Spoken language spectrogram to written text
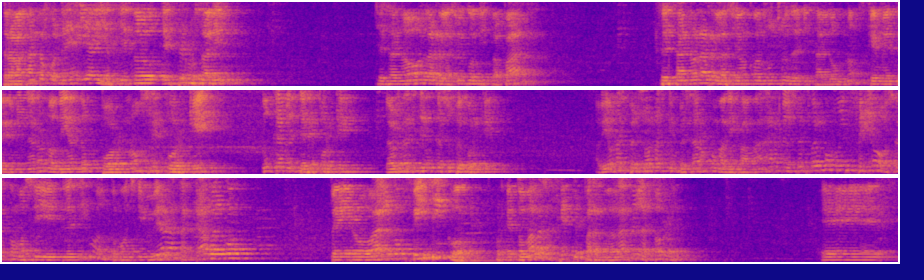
trabajando con ella y haciendo este rosario, se sanó la relación con mis papás, se sanó la relación con muchos de mis alumnos que me terminaron odiando por no sé por qué, nunca me enteré por qué. La verdad es que nunca supe por qué. Había unas personas que empezaron como a difamarme, o sea, fue algo muy feo, o sea, como si, les digo, como si me hubieran atacado algo, pero algo físico, porque tomaba la gente para darme la torre. Eh,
